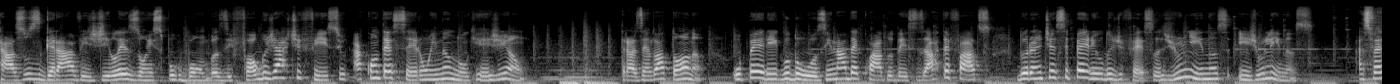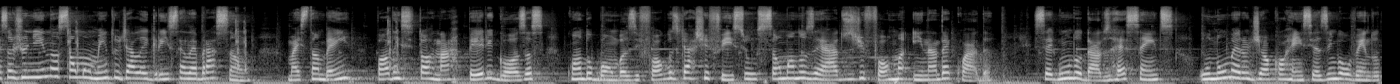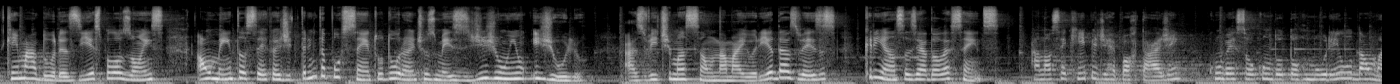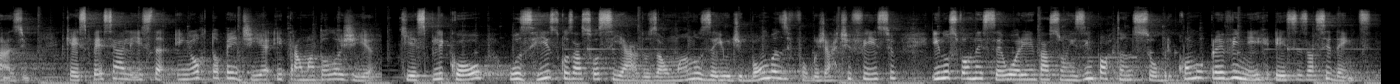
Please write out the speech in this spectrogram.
casos graves de lesões por bombas e fogos de artifício aconteceram em Nanuque região, trazendo à tona o perigo do uso inadequado desses artefatos durante esse período de festas juninas e julinas. As festas juninas são um momento de alegria e celebração, mas também podem se tornar perigosas quando bombas e fogos de artifício são manuseados de forma inadequada. Segundo dados recentes, o número de ocorrências envolvendo queimaduras e explosões aumenta cerca de 30% durante os meses de junho e julho. As vítimas são, na maioria das vezes, crianças e adolescentes. A nossa equipe de reportagem conversou com o Dr. Murilo Dalmásio, que é especialista em ortopedia e traumatologia, que explicou os riscos associados ao manuseio de bombas e fogos de artifício e nos forneceu orientações importantes sobre como prevenir esses acidentes.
